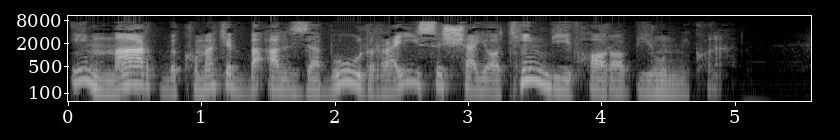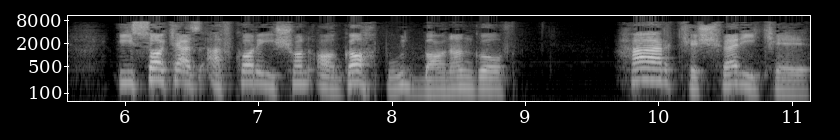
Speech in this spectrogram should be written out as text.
این مرد به کمک بعلزبول رئیس شیاطین دیوها را بیرون می کند. عیسی که از افکار ایشان آگاه بود با آنان گفت هر کشوری که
